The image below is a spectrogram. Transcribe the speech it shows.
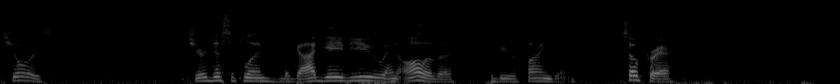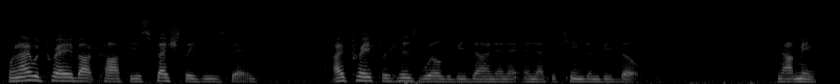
It's yours. It's your discipline that God gave you and all of us to be refined in. So, prayer. When I would pray about coffee, especially these days, I pray for His will to be done in it and that the kingdom be built. Not me.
